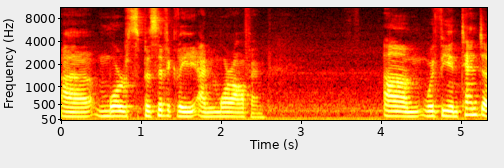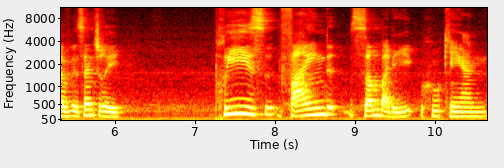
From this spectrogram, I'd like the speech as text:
uh more specifically and more often. Um with the intent of essentially please find somebody who can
